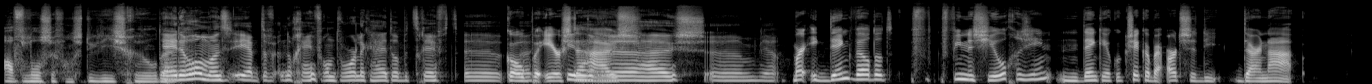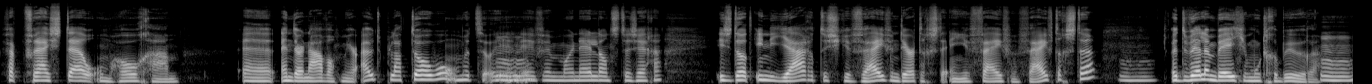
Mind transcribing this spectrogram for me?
aflossen van studieschulden. Nee, daarom. Want je hebt nog geen verantwoordelijkheid wat betreft... eh, Kopen eh, eerste kinderen, huis. huis ehm, ja. Maar ik denk wel dat financieel gezien, denk ik ook zeker bij artsen die daarna vrij stijl omhoog gaan. eh, en daarna wat meer uitplateauen, om het eh, Mhm. even in mooi Nederlands te zeggen. Is dat in de jaren tussen je 35ste en je 55ste Mhm. het wel een beetje moet gebeuren. Mhm.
